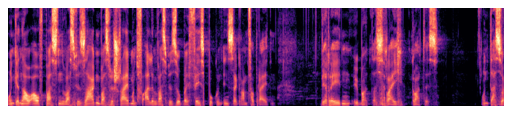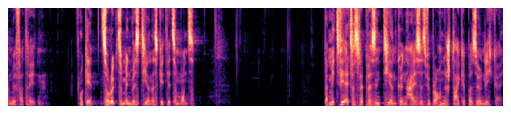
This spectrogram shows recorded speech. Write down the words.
Und genau aufpassen, was wir sagen, was wir schreiben und vor allem, was wir so bei Facebook und Instagram verbreiten. Wir reden über das Reich Gottes. Und das sollen wir vertreten. Okay, zurück zum Investieren. Es geht jetzt um uns. Damit wir etwas repräsentieren können, heißt es, wir brauchen eine starke Persönlichkeit.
